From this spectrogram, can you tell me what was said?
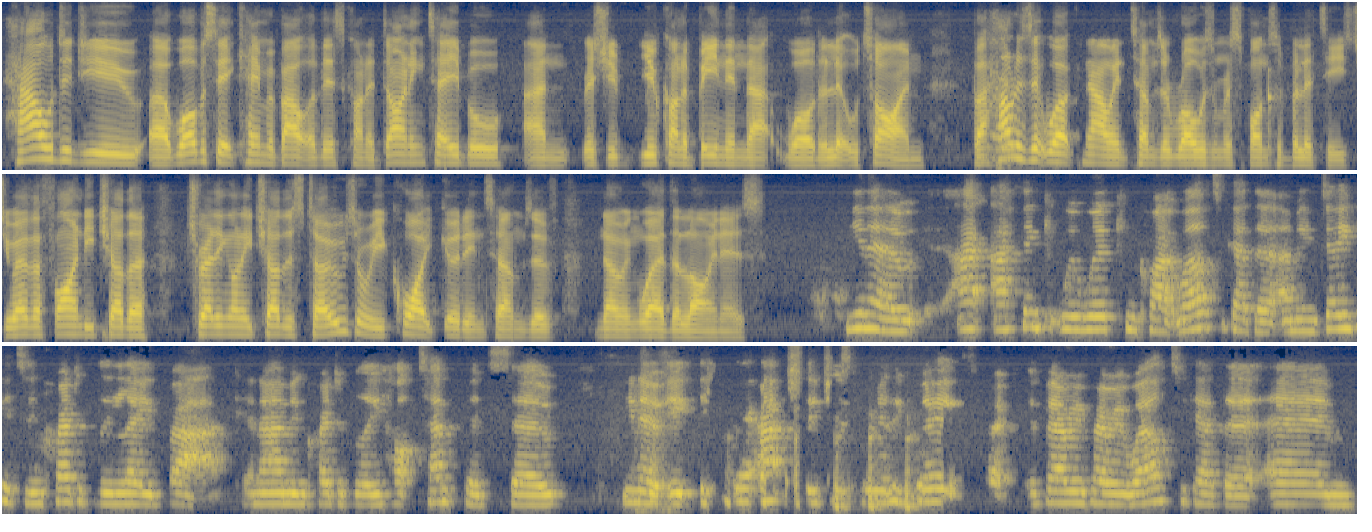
How did you? Uh, well, obviously, it came about at this kind of dining table, and Rich, you've kind of been in that world a little time. But how does it work now in terms of roles and responsibilities? Do you ever find each other treading on each other's toes, or are you quite good in terms of knowing where the line is? You know, I, I think we're working quite well together. I mean, David's incredibly laid back, and I'm incredibly hot tempered. So, you know, it, it actually just really works very, very well together. Um,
